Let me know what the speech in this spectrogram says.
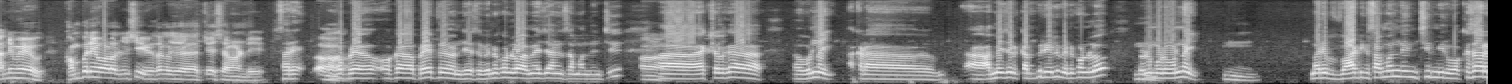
అన్ని మేము కంపెనీ వాళ్ళని చూసి ఈ విధంగా చేసామండి సరే ఒక ఒక ప్రయత్నం చేసి వినకొండలో అమెజాన్ సంబంధించి యాక్చువల్గా ఉన్నాయి. అక్కడ అమెజాన్ కంపెనీలు వినకొండలో రెండు మూడు ఉన్నాయి. మరి వాటికి సంబంధించి మీరు ఒక్కసారి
